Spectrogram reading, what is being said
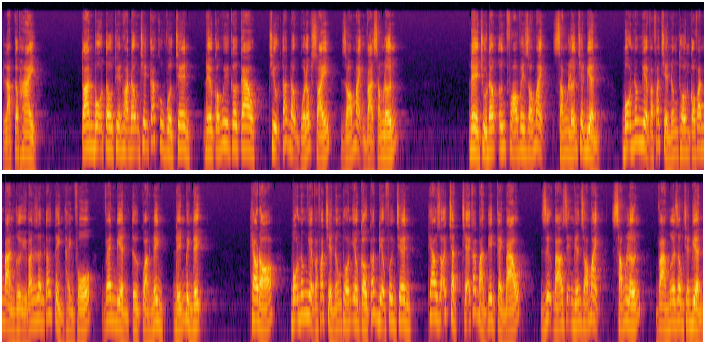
là cấp 2. Toàn bộ tàu thuyền hoạt động trên các khu vực trên đều có nguy cơ cao chịu tác động của lốc xoáy, gió mạnh và sóng lớn. Để chủ động ứng phó với gió mạnh, sóng lớn trên biển, Bộ Nông nghiệp và Phát triển Nông thôn có văn bản gửi Ủy ban dân các tỉnh, thành phố ven biển từ Quảng Ninh đến Bình Định. Theo đó, Bộ Nông nghiệp và Phát triển Nông thôn yêu cầu các địa phương trên theo dõi chặt chẽ các bản tin cảnh báo, dự báo diễn biến gió mạnh, sóng lớn và mưa rông trên biển.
